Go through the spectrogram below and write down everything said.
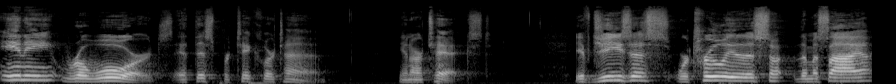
any rewards at this particular time in our text. If Jesus were truly the, the Messiah,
